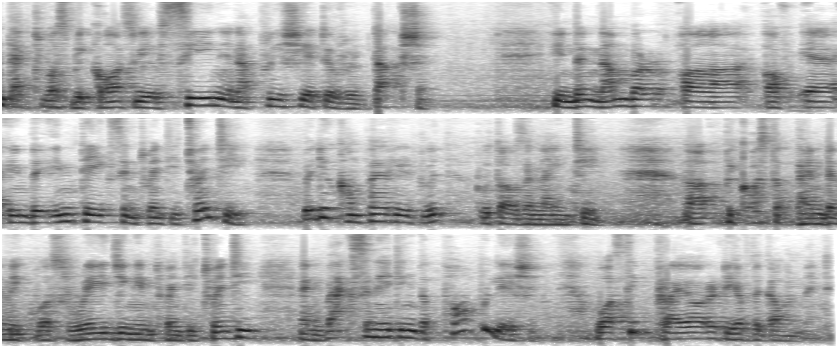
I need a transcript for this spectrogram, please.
and that was because we have seen an appreciative reduction in the number uh, of uh, in the intakes in 2020 when you compare it with 2019 uh, because the pandemic was raging in 2020 and vaccinating the population was the priority of the government.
